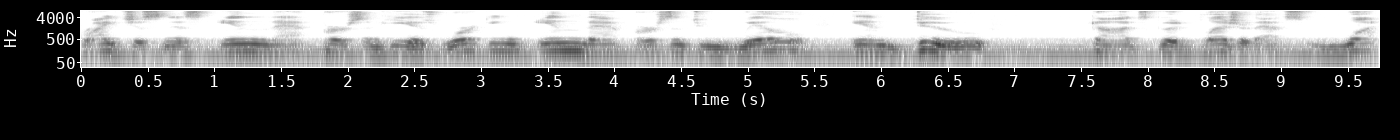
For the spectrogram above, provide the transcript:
righteousness in that person. He is working in that person to will and do God's good pleasure. That's what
